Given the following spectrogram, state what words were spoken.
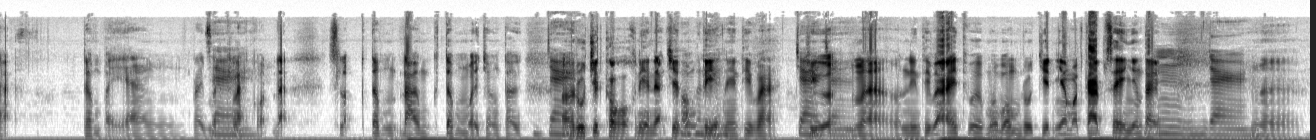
ដាក់ខ្ទឹមបារាំងប្រិមិត្តខ្លះគាត់ដាក់ ស្លឹកខ្ទឹមដើមខ្ទឹមអីចឹងទៅចាអឺរសជាតិខុសៗគ្នាអ្នកជាតិខុសបងគ្នាទានាងធីវ៉ាចាជឿចាបាទនាងធីវ៉ាឯងធ្វើមើលបងរសជាតិញ៉ាំអត់កើតផ្សេងចឹងទៅអឺចាបាទ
